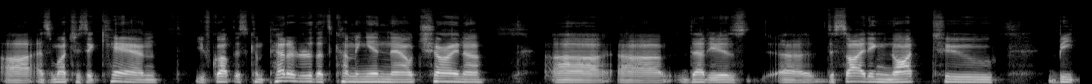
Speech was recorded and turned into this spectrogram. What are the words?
uh, as much as it can. You've got this competitor that's coming in now, China that is uh, deciding not to be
